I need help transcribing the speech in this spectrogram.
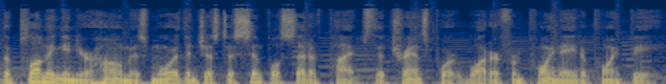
The plumbing in your home is more than just a simple set of pipes that transport water from point A to point B.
